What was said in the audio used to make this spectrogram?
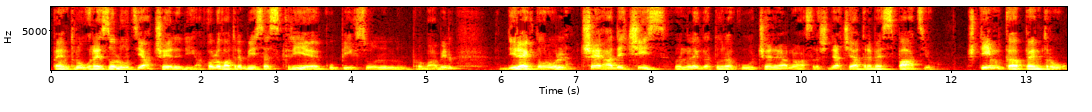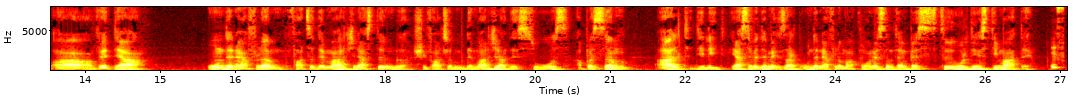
pentru rezoluția cererii. Acolo va trebui să scrie cu pixul, probabil, directorul ce a decis în legătură cu cererea noastră și de aceea trebuie spațiu. Știm că pentru a vedea unde ne aflăm față de marginea stângă și față de marginea de sus, apăsăm Alt Delete. Ia să vedem exact unde ne aflăm acum. Noi suntem pe stâul din stimate. S.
